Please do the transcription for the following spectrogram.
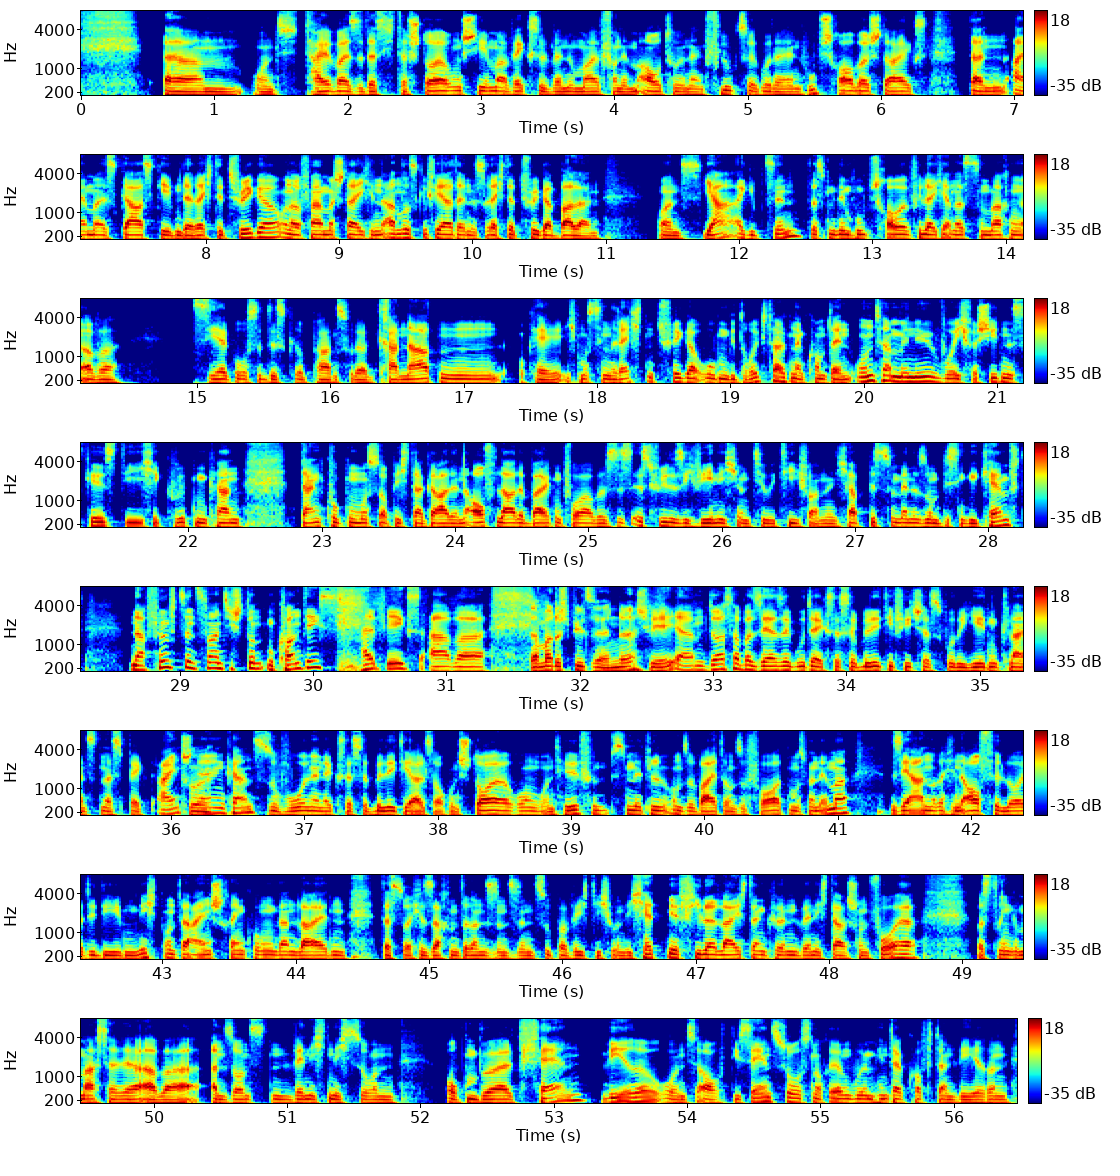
Ähm, und teilweise, dass sich das Steuerungsschema wechselt, wenn du mal von dem Auto in ein Flugzeug oder in einen Hubschrauber steigst, dann einmal ist Gas geben der rechte Trigger und auf einmal steige ich in ein anderes Gefährt, dann ist rechter Trigger ballern. Und ja, ergibt Sinn, das mit dem Hubschrauber vielleicht anders zu machen, aber sehr große Diskrepanz. Oder Granaten, okay, ich muss den rechten Trigger oben gedrückt halten, dann kommt ein Untermenü, wo ich verschiedene Skills, die ich equippen kann, dann gucken muss, ob ich da gerade einen Aufladebalken vor habe. Es, ist, es fühlte sich wenig intuitiv an. Und ich habe bis zum Ende so ein bisschen gekämpft. Nach 15, 20 Stunden konnte ich's halbwegs, aber... Dann war das Spiel zu Ende. Schwierig. Ähm, du hast aber sehr, sehr gute Accessibility-Features, wo du jeden kleinsten Aspekt einstellen cool. kannst, sowohl in Accessibility als auch in Steuerung und Hilfsmittel und so weiter und so fort. Muss man immer sehr anrechnen, auch für Leute, die eben nicht unter Einschränkungen dann leiden, dass solche Sachen drin sind, sind super wichtig. Und ich hätte mir viel erleichtern können, wenn ich da schon vorher was drin gemacht hätte. Aber ansonsten, wenn ich nicht so ein Open World Fan wäre und auch die Saints Rows noch irgendwo im Hinterkopf dann wären,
